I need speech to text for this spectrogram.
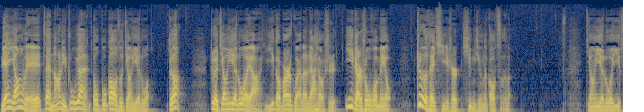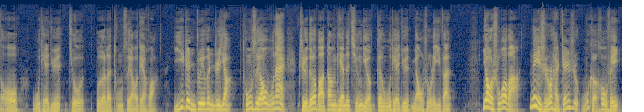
连杨伟在哪里住院都不告诉江叶落。得，这江叶落呀，一个弯拐了俩小时，一点收获没有，这才起身悻悻的告辞了。江叶落一走，吴铁军就拨了佟思瑶电话，一阵追问之下。佟思瑶无奈，只得把当天的情景跟吴铁军描述了一番。要说吧，那时候还真是无可厚非，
